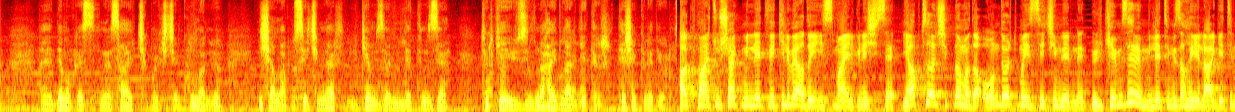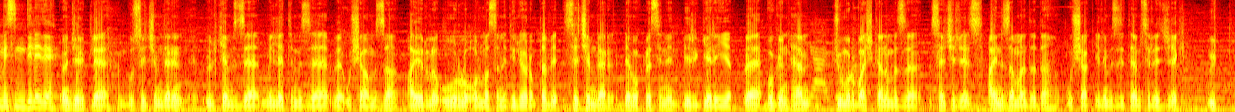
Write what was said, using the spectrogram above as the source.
e, demokrasisine sahip çıkmak için kullanıyor. İnşallah bu seçimler ülkemize, milletimize, Türkiye yüzyılında hayırlar getirir. Teşekkür ediyorum. AK Parti Uşak Milletvekili ve adayı İsmail Güneş ise yaptığı açıklamada 14 Mayıs seçimlerinin ülkemize ve milletimize hayırlar getirmesini diledi. Öncelikle bu seçimlerin ülkemize, milletimize ve uşağımıza hayırlı uğurlu olmasını diliyorum. Tabi seçimler demokrasinin bir gereği ve bugün hem Cumhurbaşkanımızı seçeceğiz, aynı zamanda da Uşak ilimizi temsil edecek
